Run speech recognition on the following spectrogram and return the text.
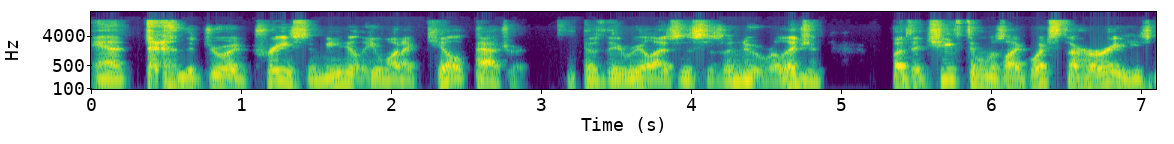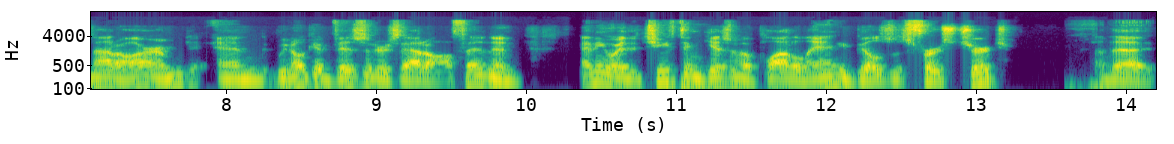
And the Druid priests immediately want to kill Patrick because they realize this is a new religion. But the chieftain was like, What's the hurry? He's not armed, and we don't get visitors that often. And anyway, the chieftain gives him a plot of land. He builds his first church. The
